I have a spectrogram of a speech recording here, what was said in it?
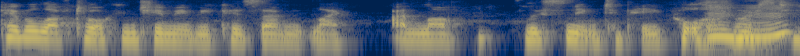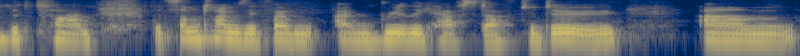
people love talking to me because I'm like I love listening to people mm-hmm. most of the time. But sometimes if I'm I really have stuff to do, um,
